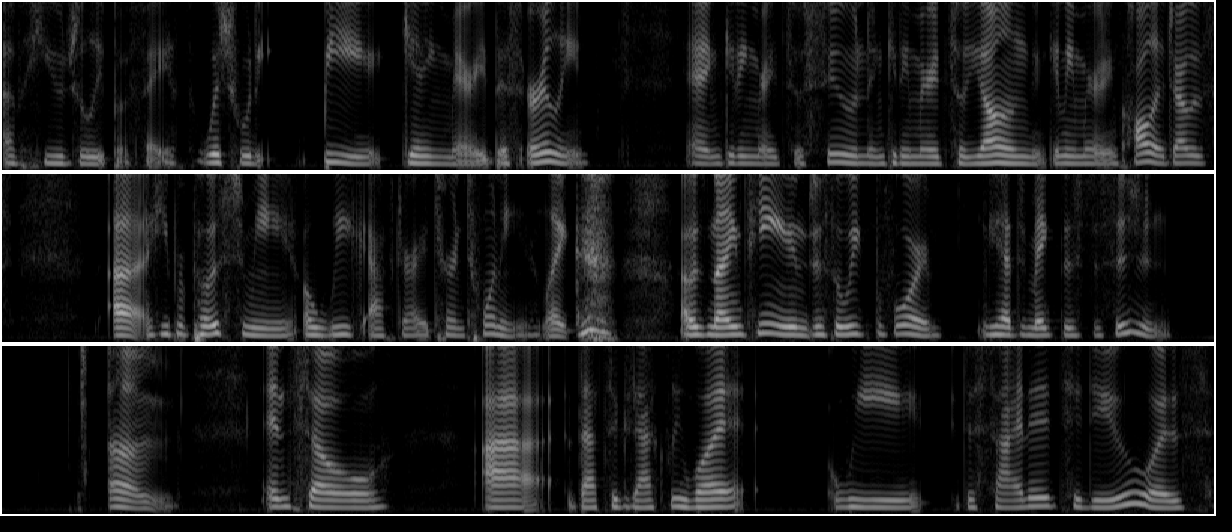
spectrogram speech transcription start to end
a huge leap of faith, which would be getting married this early and getting married so soon and getting married so young and getting married in college. I was uh, he proposed to me a week after I turned 20. Like I was 19 just a week before. We had to make this decision. Um and so uh that's exactly what we decided to do was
